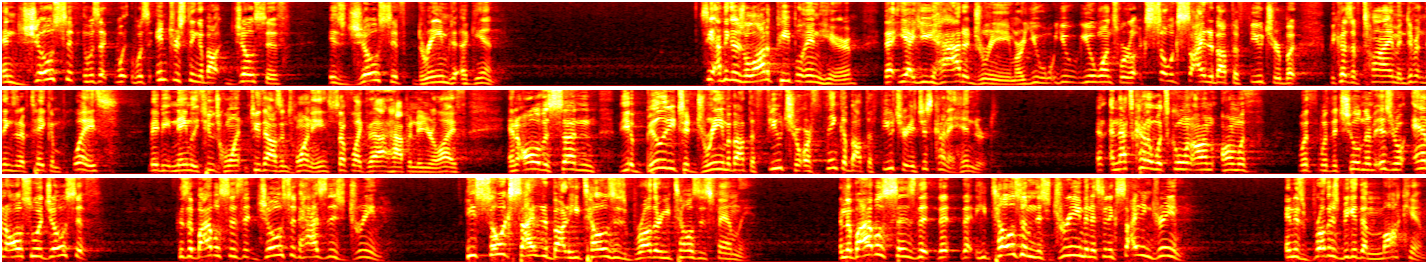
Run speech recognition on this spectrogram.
And Joseph, it was, what was interesting about Joseph is Joseph dreamed again. See, I think there's a lot of people in here that, yeah, you had a dream or you, you, you once were so excited about the future, but because of time and different things that have taken place, maybe namely 2020, stuff like that happened in your life, and all of a sudden, the ability to dream about the future or think about the future is just kind of hindered. And, and that's kind of what's going on, on with with, with the children of Israel and also with Joseph. Because the Bible says that Joseph has this dream. He's so excited about it, he tells his brother, he tells his family. And the Bible says that, that, that he tells him this dream, and it's an exciting dream. And his brothers begin to mock him,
